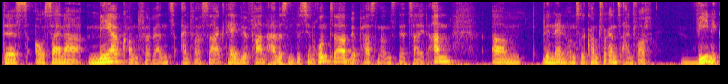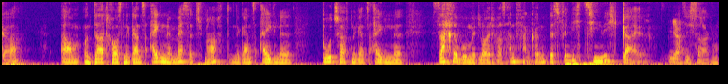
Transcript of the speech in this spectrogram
das aus seiner Mehrkonferenz einfach sagt, hey, wir fahren alles ein bisschen runter, wir passen uns der Zeit an, ähm, wir nennen unsere Konferenz einfach weniger ähm, und daraus eine ganz eigene Message macht, eine ganz eigene Botschaft, eine ganz eigene Sache, womit Leute was anfangen können, das finde ich ziemlich geil. Ja. muss ich sagen.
